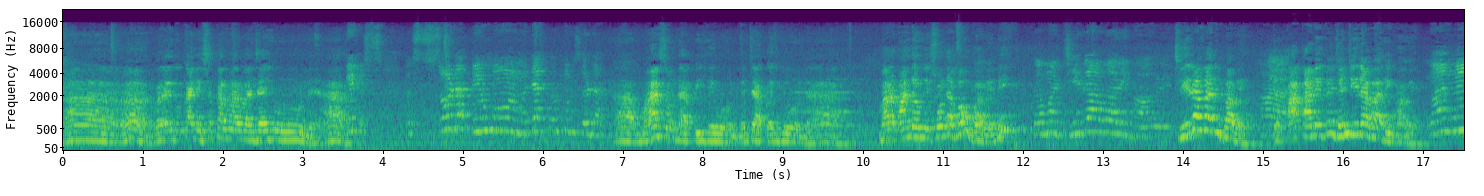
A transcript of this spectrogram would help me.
હા હા વરે દુકાની સકર મારવા જાય હું ને હા. સોડા પીવું મજા કરું સોડા. હા માં સોડા પી હું મજા કર્યું ને હા. મારા માનવની સોડા બહુ ભાવે ની તમાર જીરા વાળી ભાવે. જીરા વાળી ભાવે તો કાકાની તો જંજીરા વાળી ભાવે મને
